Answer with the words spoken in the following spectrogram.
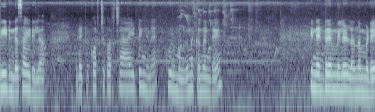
വീടിന്റെ സൈഡിൽ ഇവിടെയൊക്കെ കുറച്ച് കുറച്ചായിട്ട് ഇങ്ങനെ കുരുമുളക് നിൽക്കുന്നുണ്ട് പിന്നെ ഡ്രമ്മിലുള്ള നമ്മുടെ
